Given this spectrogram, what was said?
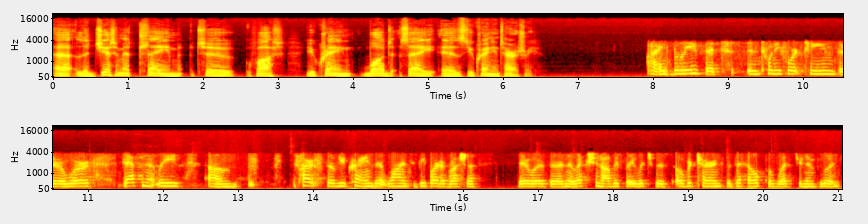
a legitimate claim to what Ukraine would say is Ukrainian territory? I believe that in 2014 there were definitely um, parts of Ukraine that wanted to be part of Russia. There was an election, obviously, which was overturned with the help of Western influence.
